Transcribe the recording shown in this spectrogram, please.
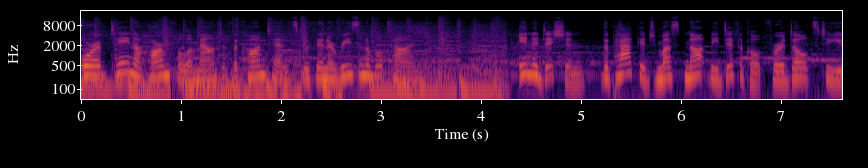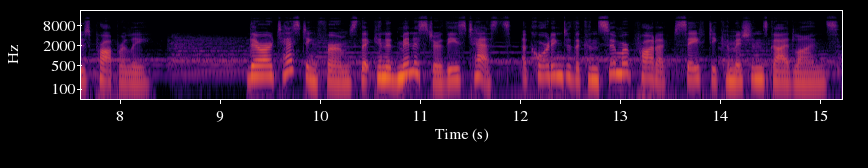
or obtain a harmful amount of the contents within a reasonable time. In addition, the package must not be difficult for adults to use properly. There are testing firms that can administer these tests according to the Consumer Product Safety Commission's guidelines.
